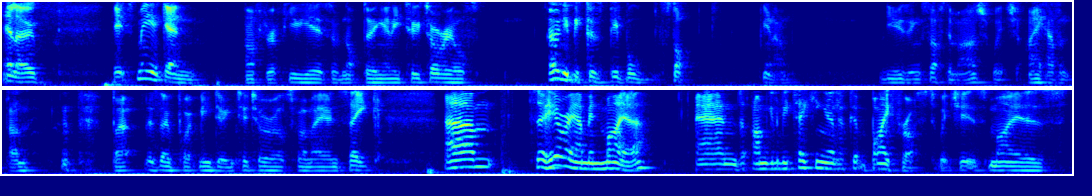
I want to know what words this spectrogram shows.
Hello, it's me again after a few years of not doing any tutorials. Only because people stopped, you know, using Softimage, which I haven't done. but there's no point me doing tutorials for my own sake. Um, so here I am in Maya, and I'm going to be taking a look at Bifrost, which is Maya's,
